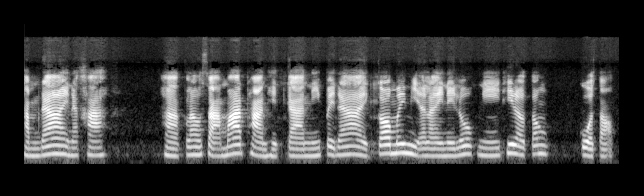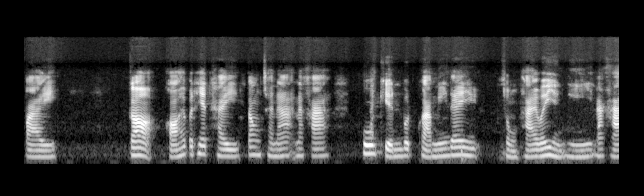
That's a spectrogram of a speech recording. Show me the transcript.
ทำได้นะคะ หากเราสามารถผ่านเหตุการณ์นี้ไปได้ ก็ไม่มีอะไรในโลกนี้ที่เราต้องกลัวต่อไป ก็ขอให้ประเทศไทยต้องชนะนะคะ ผู้เขียนบทความนี้ได้ส่งท้ายไว้อย่างนี้นะคะ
